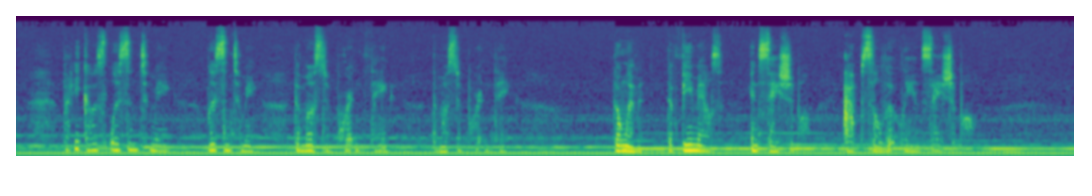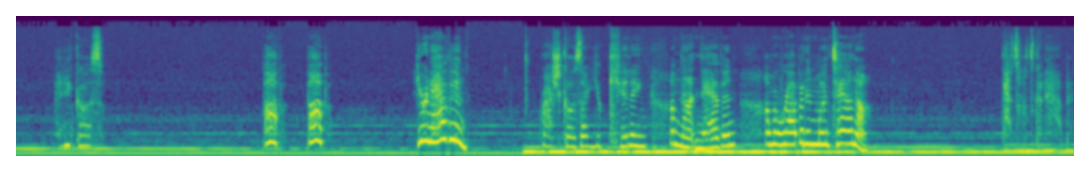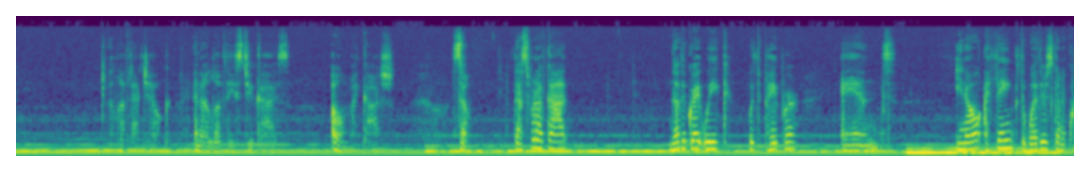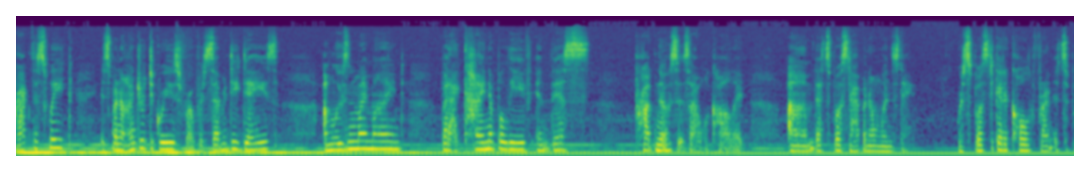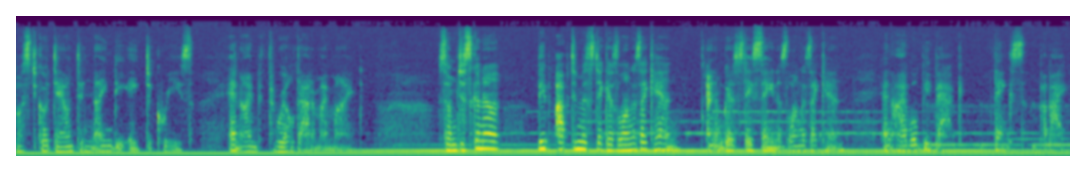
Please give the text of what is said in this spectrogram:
But he goes, Listen to me, listen to me. The most important thing, the most important thing. The women, the females, insatiable, absolutely insatiable. And he goes, Bob, Bob, you're in heaven. Raj goes, Are you kidding? I'm not in heaven. I'm a rabbit in Montana. That's what's going to happen. I love that joke. And I love these two guys. Oh my gosh. So, that's what I've got. Another great week with the paper. And, you know, I think the weather's going to crack this week. It's been 100 degrees for over 70 days. I'm losing my mind, but I kind of believe in this prognosis, I will call it, um, that's supposed to happen on Wednesday. We're supposed to get a cold front. It's supposed to go down to 98 degrees, and I'm thrilled out of my mind. So I'm just gonna be optimistic as long as I can, and I'm gonna stay sane as long as I can, and I will be back. Thanks. Bye bye.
